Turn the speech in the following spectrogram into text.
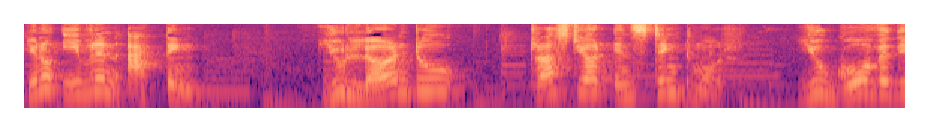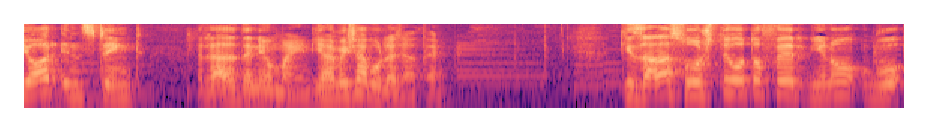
you know even in acting you learn to trust your instinct more you go with your instinct rather than your mind ये हमेशा बोला जाता है कि ज्यादा सोचते हो तो फिर यू नो वो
